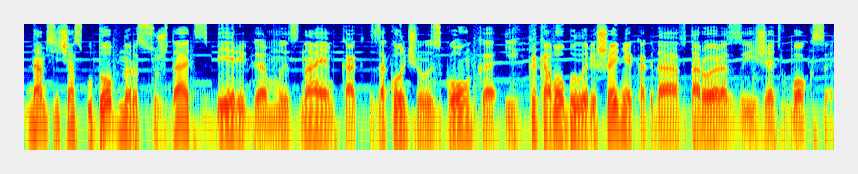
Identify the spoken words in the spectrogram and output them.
нам сейчас удобно рассуждать с берега, мы знаем, как закончилась гонка и каково было решение, когда второй раз заезжать в боксы.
